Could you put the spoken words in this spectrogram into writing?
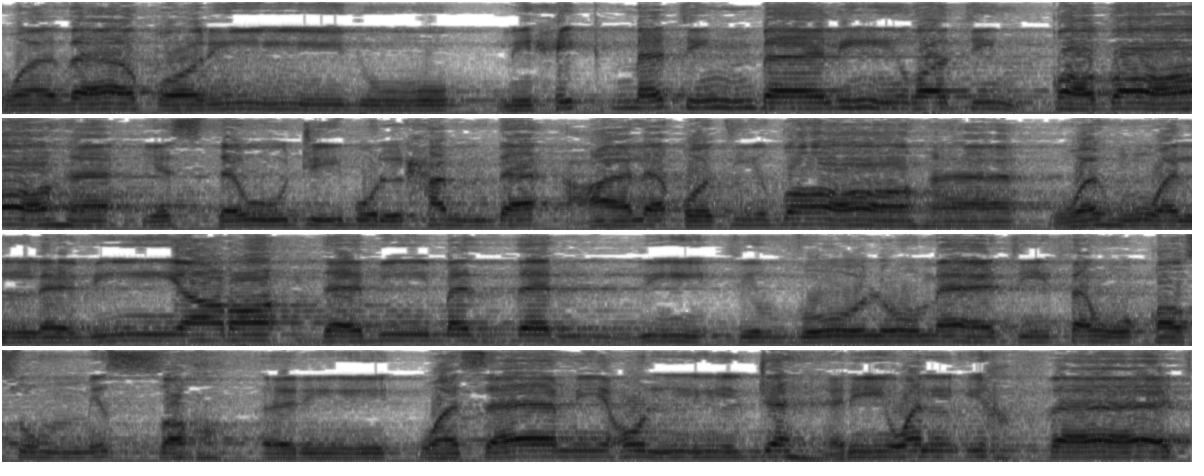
وذا طريد. لحكمة بالغة قضاها يستوجب الحمد على اقتضاها. وهو الذي يرى دبيب الذر في الظلمات فوق صم الصخر وسامع للجهر والإخفات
